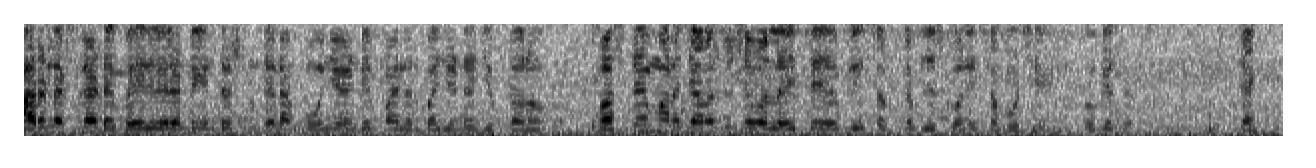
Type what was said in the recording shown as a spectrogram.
ఆరు లక్షల డెబ్బై ఐదు వేలు అంటే ఇంట్రెస్ట్ ఉంటే నాకు ఫోన్ చేయండి. ఫైనల్ ప్రైజ్ ఏంటని చెప్తాను. ఫస్ట్ టైం మన ఛానల్ చూసే వాళ్ళు అయితే ప్లీజ్ సబ్స్క్రైబ్ చేసుకొని సపోర్ట్ చేయండి. Okay sir thank you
